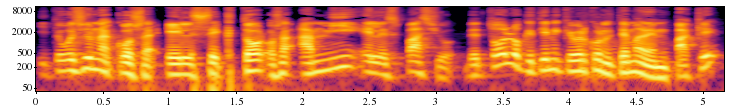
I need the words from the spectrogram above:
Y te voy a decir una cosa, el sector, o sea, a mí el espacio de todo lo que tiene que ver con el tema de empaque.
